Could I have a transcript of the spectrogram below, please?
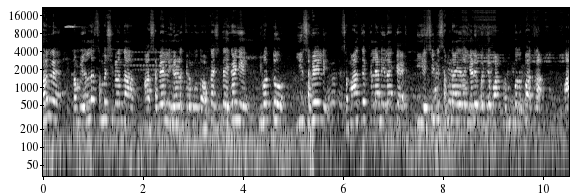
ಕರೆದ್ರೆ ನಮ್ಮ ಎಲ್ಲ ಸಮಸ್ಯೆಗಳನ್ನ ಆ ಸಭೆಯಲ್ಲಿ ಹೇಳಕ್ಕೆ ಒಂದು ಅವಕಾಶ ಇದೆ. ಹೀಗಾಗಿ ಇವತ್ತು ಈ ಸಭೆಯಲ್ಲಿ ಸಮಾಜ ಕಲ್ಯಾಣ ಇಲಾಖೆ ಈ ಎಸ್ ಸಿ ಸಮುದಾಯದ ಹೇಳಿ ಬಗ್ಗೆ ಬಹಳ ಪ್ರಮುಖವಾದ ಪಾತ್ರ. ಆ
